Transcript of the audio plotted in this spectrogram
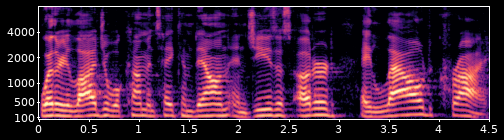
whether Elijah will come and take him down. And Jesus uttered a loud cry,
